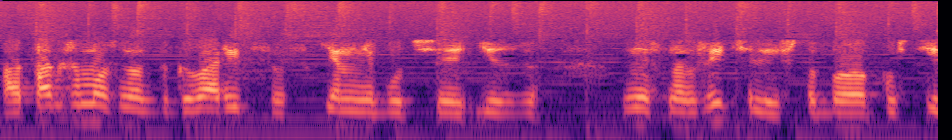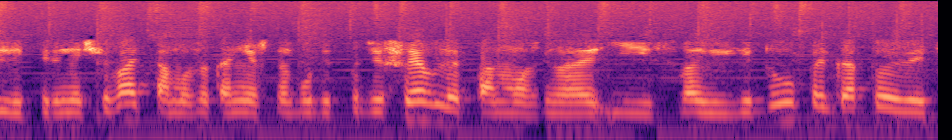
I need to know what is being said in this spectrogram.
А также можно договориться с кем-нибудь из местных жителей, чтобы пустили переночевать. Там уже, конечно, будет подешевле, там можно и свою еду приготовить.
